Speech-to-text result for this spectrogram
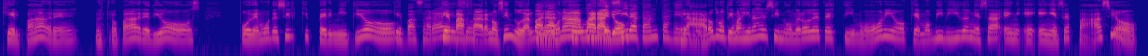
que el Padre, nuestro Padre, Dios, podemos decir que permitió Que pasara que eso pasara, no, sin duda para alguna, tú para yo, a tanta gente. claro, tú no te imaginas el sinnúmero de testimonios que hemos vivido en esa, en, en- en ese espacio,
